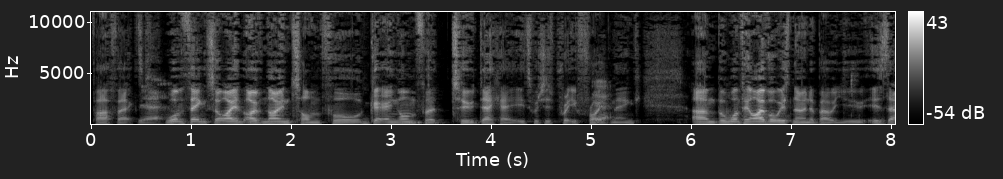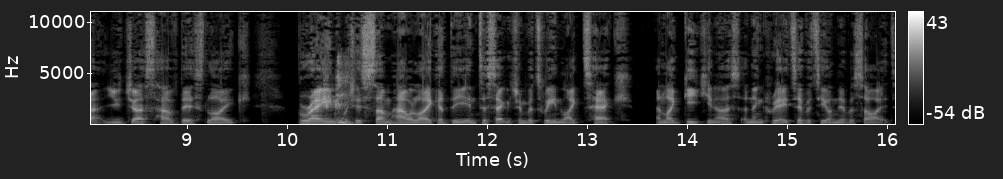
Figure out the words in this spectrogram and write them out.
Perfect. Yeah. One thing, so I, have known Tom for getting on for two decades, which is pretty frightening. Yeah. Um, but one thing I've always known about you is that you just have this like brain, which is somehow like at the intersection between like tech and like geekiness, and then creativity on the other side.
